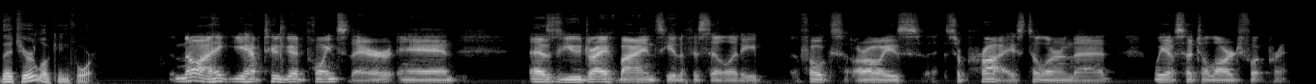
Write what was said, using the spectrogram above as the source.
that you're looking for. No, I think you have two good points there. And as you drive by and see the facility, folks are always surprised to learn that we have such a large footprint.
